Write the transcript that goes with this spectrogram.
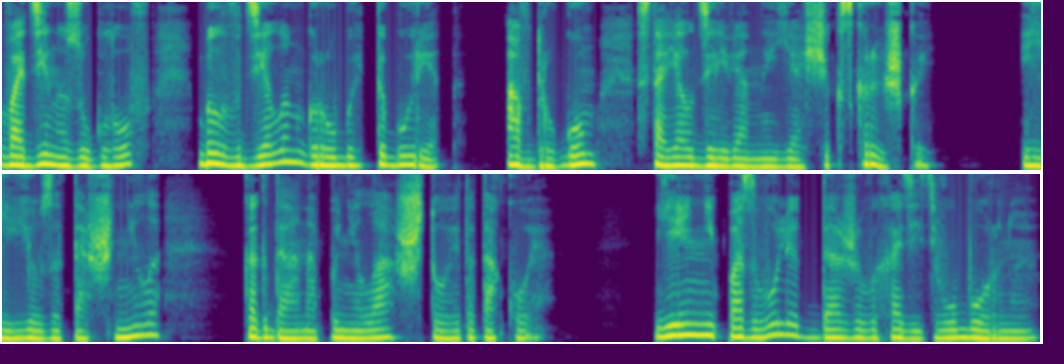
В один из углов был вделан грубый табурет, а в другом стоял деревянный ящик с крышкой. И ее затошнило, когда она поняла, что это такое. Ей не позволят даже выходить в уборную.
